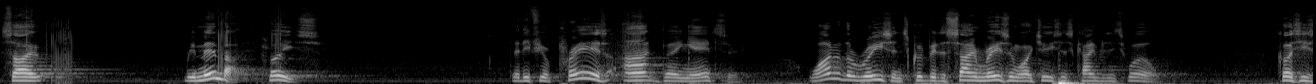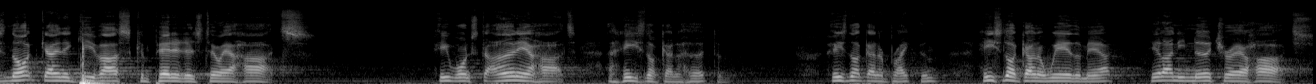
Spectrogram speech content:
So remember, please, that if your prayers aren't being answered, one of the reasons could be the same reason why Jesus came to this world. Because he's not going to give us competitors to our hearts. He wants to own our hearts and He's not going to hurt them. He's not going to break them. He's not going to wear them out. He'll only nurture our hearts.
